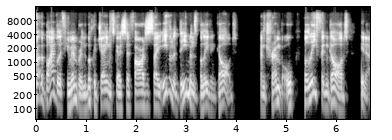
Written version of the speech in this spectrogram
In fact, the Bible, if you remember in the book of James, goes so far as to say, even the demons believe in God and tremble. Belief in God, you know,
